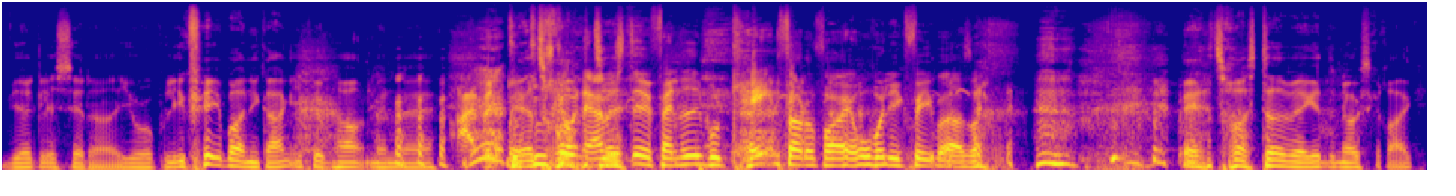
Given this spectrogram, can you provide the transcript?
virkelig sætter Europa League-feberen i gang i København. Men, øh, Ej, men du, du skal jo nærmest øh, falde ned i en vulkan, før du får Europa League-feber, altså. men jeg tror stadigvæk, at det nok skal række.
